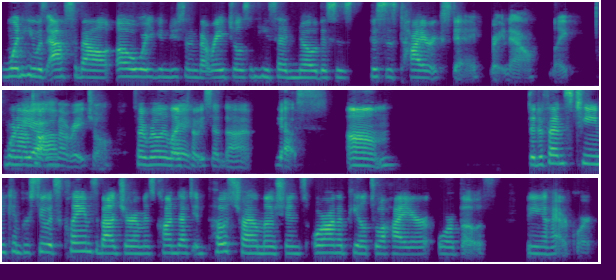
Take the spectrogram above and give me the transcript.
when he was asked about, oh, were you gonna do something about Rachel's, and he said, no, this is this is Tyrek's day right now. Like we're not Yeah. talking about Rachel. So I really liked Right. how he said that. Yes. Um, the defense team can pursue its claims about juror conduct in post-trial motions or on appeal to a higher or both, meaning a higher court.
